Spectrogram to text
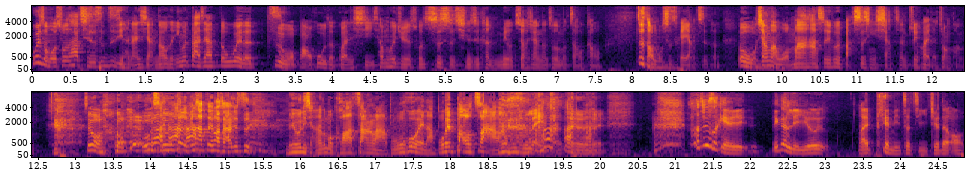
为为什么说他其实是自己很难想到呢？因为大家都为了自我保护的关系，他们会觉得说事实其实可能没有想象的这么糟糕。至少我是这个样子的。哦，我相反，我妈她是会把事情想成最坏的状况，所以我无时无刻跟她对话下来就是没有你想的那么夸张啦，不会啦，不会爆炸啦之类的。对对对，他 就是给一个理由来骗你自己，觉得哦，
